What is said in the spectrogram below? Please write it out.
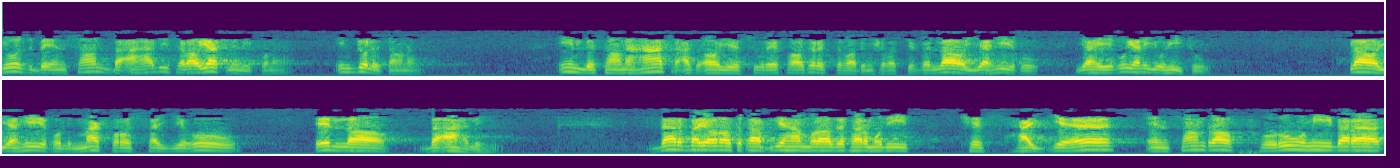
جز به انسان به احدی سرایت نمی کند این دو لسان این لسان هست از آیه سوره فاطر استفاده می شود که ولا یهیقو یهیقو یعنی یوهیتو لا یهیق المکر السیئو الا به اهلی در بیانات قبلی هم مراجعه فرمودید که سیعه انسان را فرو می‌برد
